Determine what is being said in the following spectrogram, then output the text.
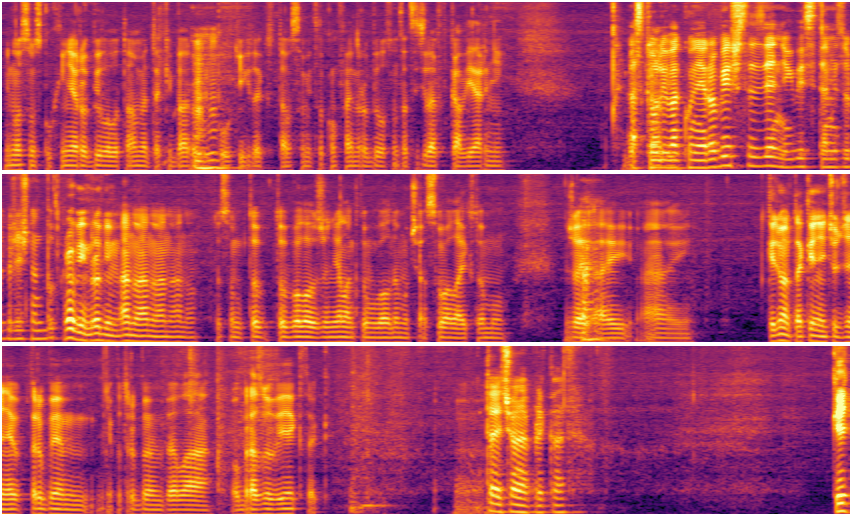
minulo som z kuchyne robil, lebo tam máme taký barový mm-hmm. pultík, tak tam sa mi celkom fajn robilo, som sa cítil aj v kaviarni. A z tulivaku nerobíš cez deň? Nikdy si tam nezoberieš notebook? Robím, robím, áno, áno, áno, áno. To, som, to, to bolo, že nielen k tomu voľnému času, ale aj k tomu, že aj, aj, aj keď mám také niečo, že nepotrebujem, nepotrebujem veľa obrazoviek, tak to je čo napríklad? Keď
